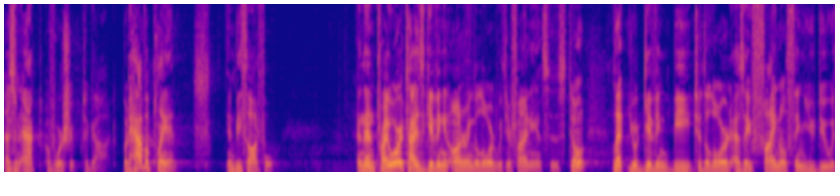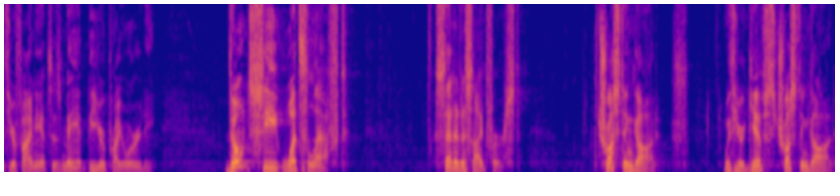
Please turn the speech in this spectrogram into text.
as an act of worship to God. But have a plan and be thoughtful. And then prioritize giving and honoring the Lord with your finances. Don't let your giving be to the Lord as a final thing you do with your finances. May it be your priority. Don't see what's left, set it aside first. Trusting God with your gifts, trusting God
